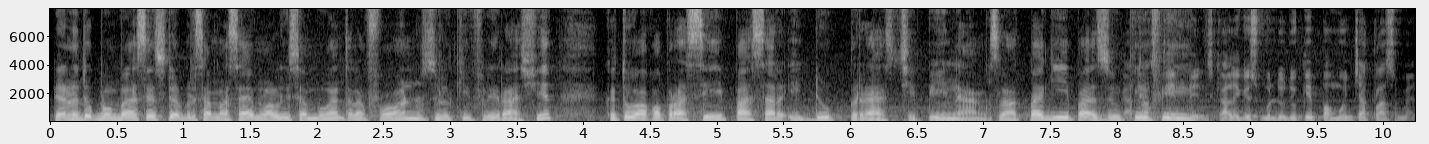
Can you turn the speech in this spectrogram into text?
Dan untuk membahasnya sudah bersama saya melalui sambungan telepon Zulkifli Rashid, Ketua Koperasi Pasar Induk Beras Cipinang. Selamat pagi Pak Zulkifli. Sekaligus menduduki pemuncak klasemen.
